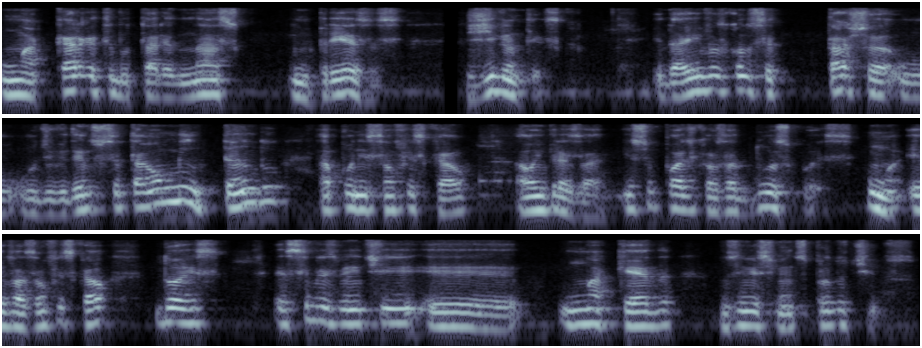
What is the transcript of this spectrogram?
uma carga tributária nas empresas gigantesca. E daí, quando você taxa o, o dividendo, você está aumentando a punição fiscal ao empresário. Isso pode causar duas coisas: uma, evasão fiscal, dois, é simplesmente é, uma queda nos investimentos produtivos.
